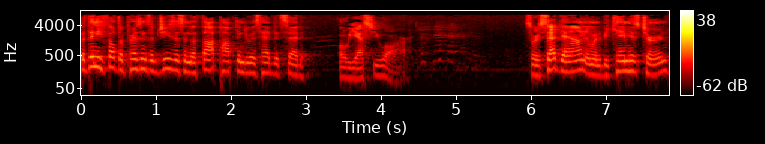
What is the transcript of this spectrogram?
But then he felt the presence of Jesus, and the thought popped into his head that said, Oh, yes, you are. So he sat down, and when it became his turn,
